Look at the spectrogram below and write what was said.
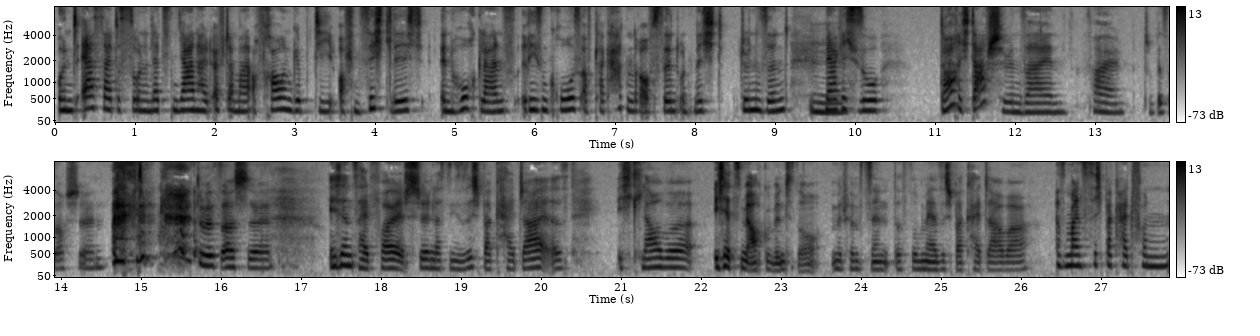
Und erst seit es so in den letzten Jahren halt öfter mal auch Frauen gibt, die offensichtlich in Hochglanz riesengroß auf Plakaten drauf sind und nicht dünn sind, mhm. merke ich so, doch, ich darf schön sein. Voll. Du bist auch schön. du bist auch schön. Ich finde es halt voll schön, dass die Sichtbarkeit da ist. Ich glaube, ich hätte es mir auch gewünscht, so mit 15, dass so mehr Sichtbarkeit da war. Also meinst du Sichtbarkeit von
